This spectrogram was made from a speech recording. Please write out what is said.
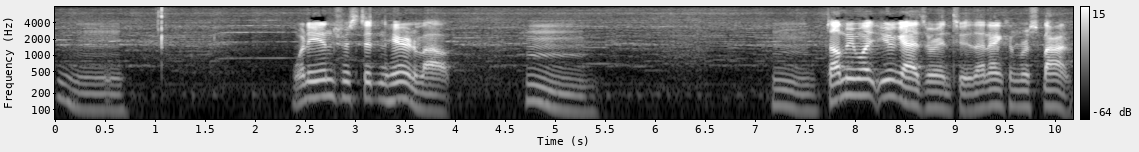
Hmm. What are you interested in hearing about? Hmm. Hmm. Tell me what you guys are into, then I can respond.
